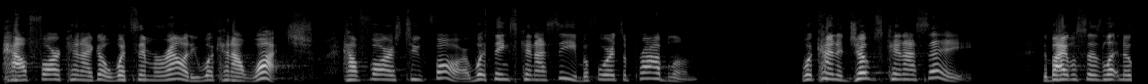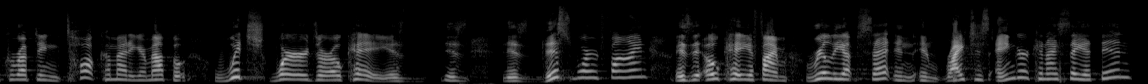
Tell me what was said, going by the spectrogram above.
How far can I go? What's immorality? What can I watch? How far is too far? What things can I see before it's a problem? What kind of jokes can I say? The Bible says, let no corrupting talk come out of your mouth, but which words are okay? Is, is Is this word fine? Is it okay if I'm really upset in, in righteous anger? Can I say it then?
